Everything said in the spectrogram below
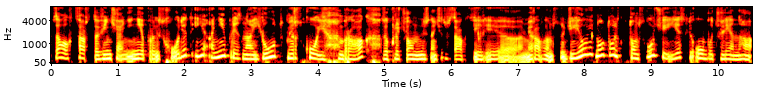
В залах царства венчаний не происходит, и они признают мирской брак, заключенный, значит, в ЗАГСе или э, мировым судьей, но только в том случае, если оба члена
